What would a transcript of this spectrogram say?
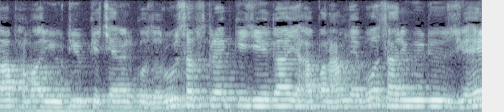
आप हमारे यूट्यूब के चैनल को ज़रूर सब्सक्राइब कीजिएगा। यहाँ पर हमने बहुत सारी वीडियोज़ जो है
